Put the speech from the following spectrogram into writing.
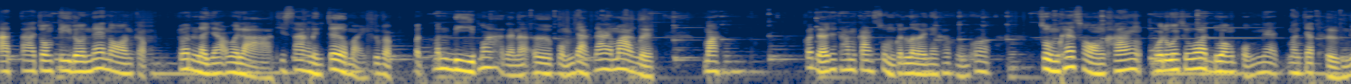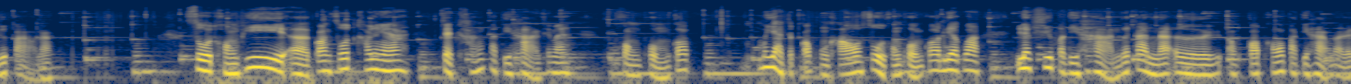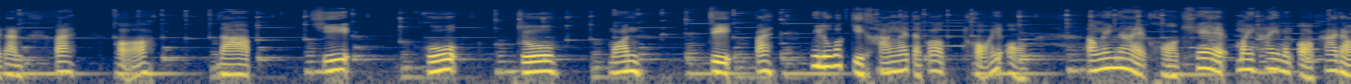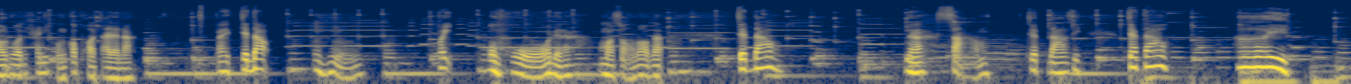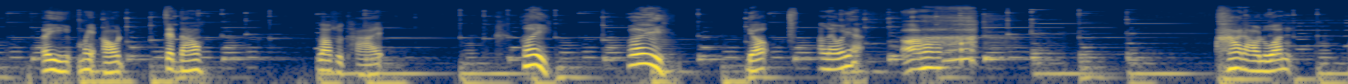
อัตราโจมตีโดนแน่นอนกับย่นระยะเวลาที่สร้างเลนเจอร์ใหม่คือแบบมันดีมากอะนะเออผมอยากได้มากเลยมาก็เดี๋ยวจะทำการสุ่มกันเลยนะครับผมก็สุ่มแค่สองครั้งมาดูกันซิว่าดวงผมเนี่ยมันจะถึงหรือเปล่านะ สูตรของพี่เอ่อกอนซุดเขายังไงนะเจ็ดครั้งปฏิหารใช่ไหมของผมก็ไม่อยากจะก๊อปของเขาสูตรของผมก็เรียกว่าเรียกชื่อปฏิหารแล้วกันนะเออเอาก๊อปคำว่าปฏิหารหน่อยแล้วกันไปขอดาบชิคุจูมอนจิไปไม่รู้ว่ากี่ครั้งนะแต่ก็ขอให้ออก เอาง่ายๆ ขอแค่ไม่ให้มันออกห้าดาวรวนแค่นี้ผมก็พอใจแล้วนะ ไปเจ็ดดาวอือหือไป โอ้โห เดี๋ยวนะ มาสองรอบแล้วเจ็ดดาว นะสามเจ็ดดาวสิเจ็ดดาว เฮ้ย เฮ้ย ไม่เอาเจ็ดดาว รอบสุดท้าย เฮ้ย เฮ้ย เดี๋ยว อะไรวะเนี่ยอ่าห้าดาวล้วน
